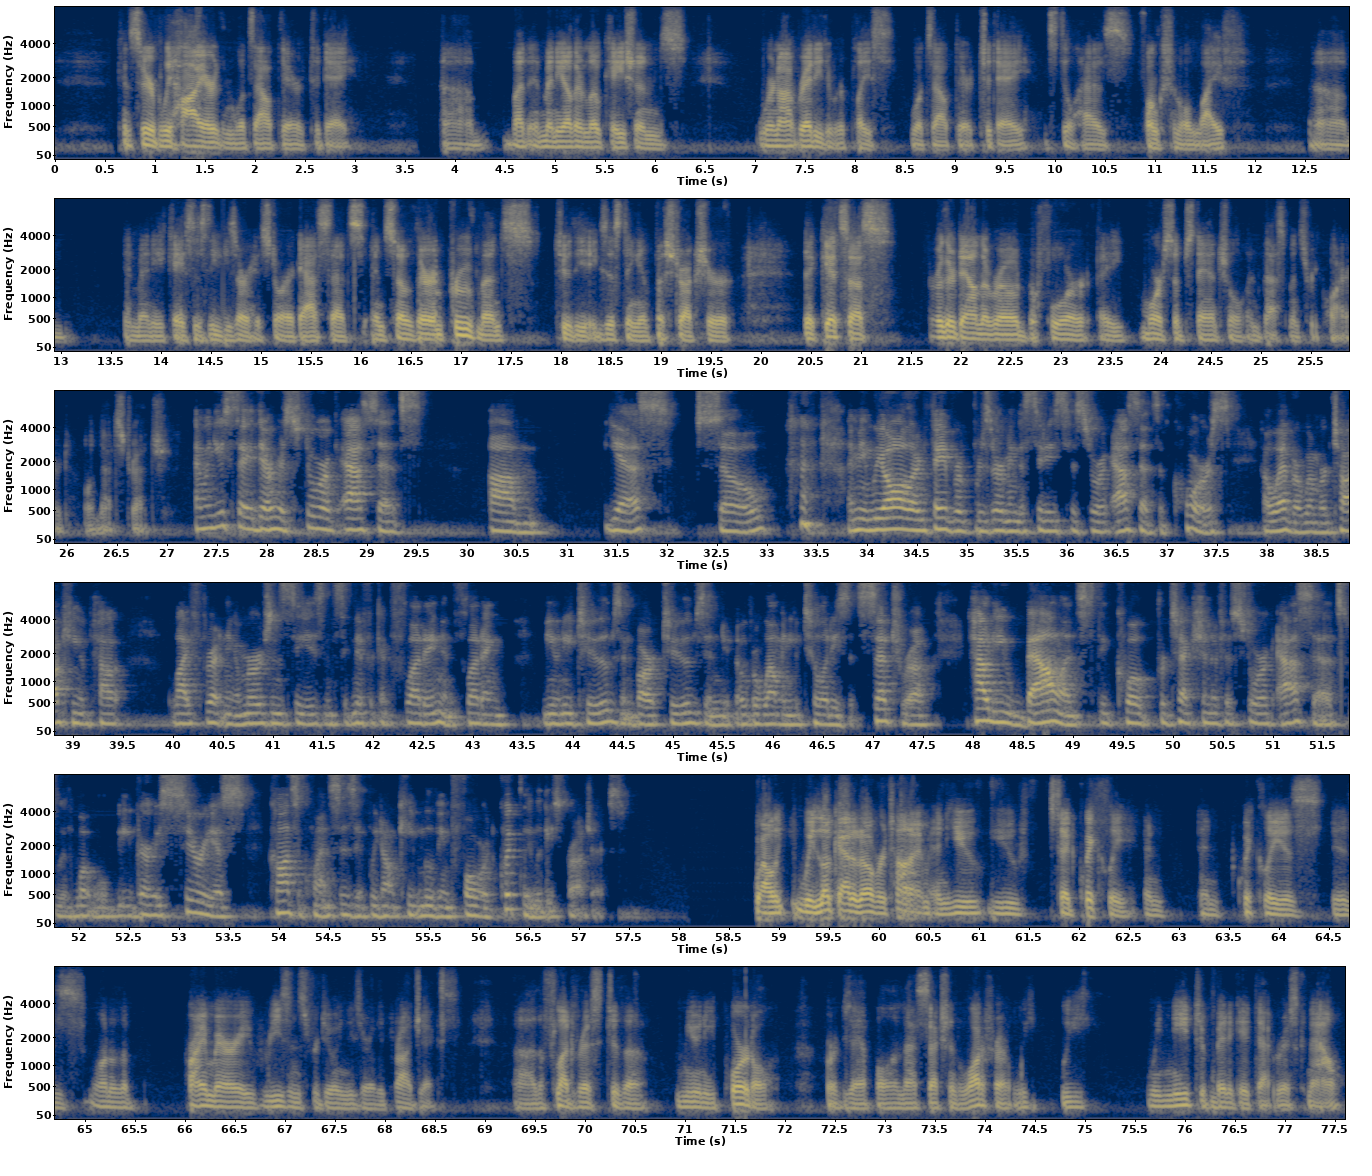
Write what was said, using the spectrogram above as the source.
considerably higher than what's out there today. Um, but in many other locations, we're not ready to replace what's out there today. It still has functional life. Um, in many cases, these are historic assets. And so they're improvements to the existing infrastructure that gets us further down the road before a more substantial investments required on that stretch. And when you say they're historic assets, um, yes. So, I mean, we all are in favor of preserving the city's historic assets, of course. However, when we're talking about life threatening emergencies and significant flooding and flooding muni tubes and BART tubes and overwhelming utilities, et cetera, how do you balance the quote protection of historic assets with what will be very serious consequences if we don't keep moving forward quickly with these projects? Well, we look at it over time, and you you said quickly, and and quickly is is one of the primary reasons for doing these early projects. Uh, the flood risk to the Muni portal, for example, in that section of the waterfront, we we we need to mitigate that risk now.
